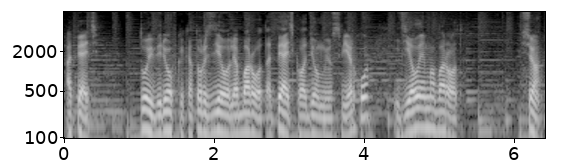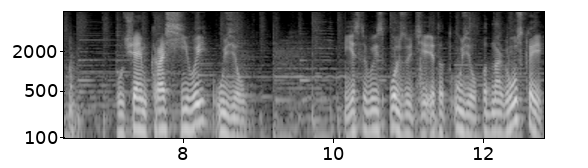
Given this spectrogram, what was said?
Опять той веревкой, которую сделали оборот, опять кладем ее сверху и делаем оборот. Все. Получаем красивый узел. Если вы используете этот узел под нагрузкой,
